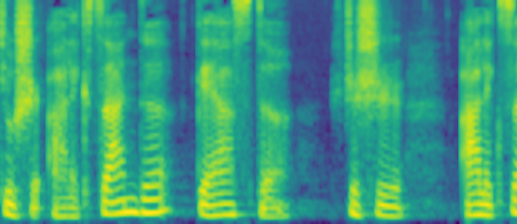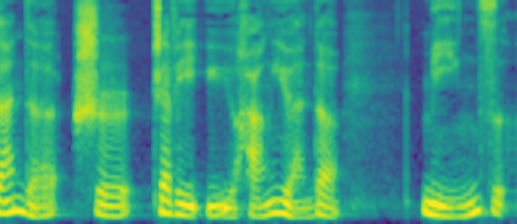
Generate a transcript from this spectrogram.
就是 Alexander Gast，这是 Alexander 是这位宇航员的名字。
